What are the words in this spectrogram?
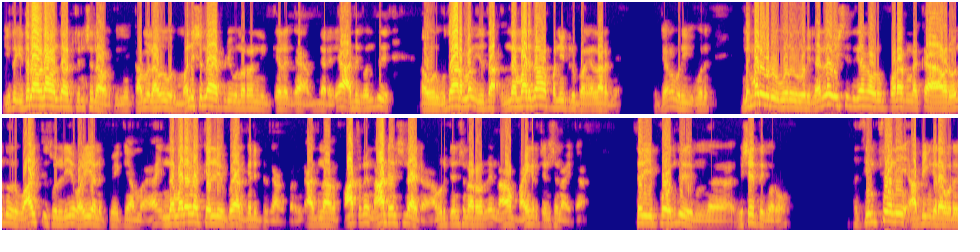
இது இதனாலதான் வந்து அவர் டென்ஷன் ஆகுது நீ தமிழாவது ஒரு மனுஷனா எப்படி உணர்றன்னு நீங்க கேளுங்க அப்படின்னு அதுக்கு வந்து ஒரு உதாரணம் இதுதான். இந்த மாதிரி தான் பண்ணிட்டு இருப்பாங்க எல்லாருமே. ஓகேவா? ஒரு ஒரு இந்த மாதிரி ஒரு ஒரு ஒரு நல்ல விஷயத்துக்காக அவர் போராடினாக்கா அவர் வந்து ஒரு வாழ்த்து சொல்லி வழி அனுப்பி வைக்காம இந்த மாதிரியான கேள்வி போய் அங்க கேட்டுட்டு இருக்காங்க பாருங்க. அது நான் பார்த்தோன்னே நான் டென்ஷன் ஆயிட்டேன். அவர் டென்ஷன் ஆகிறவரே நான் பயங்கர டென்ஷன் ஆயிட்டேன். சரி இப்போ வந்து விஷயத்துக்கு வரும். சிம்ஃபோனி அப்படிங்கிற ஒரு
